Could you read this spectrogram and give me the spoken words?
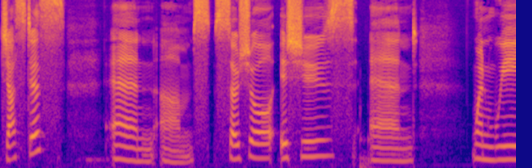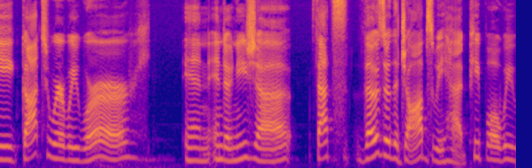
justice and um, s- social issues. And when we got to where we were in Indonesia, that's those are the jobs we had. People we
